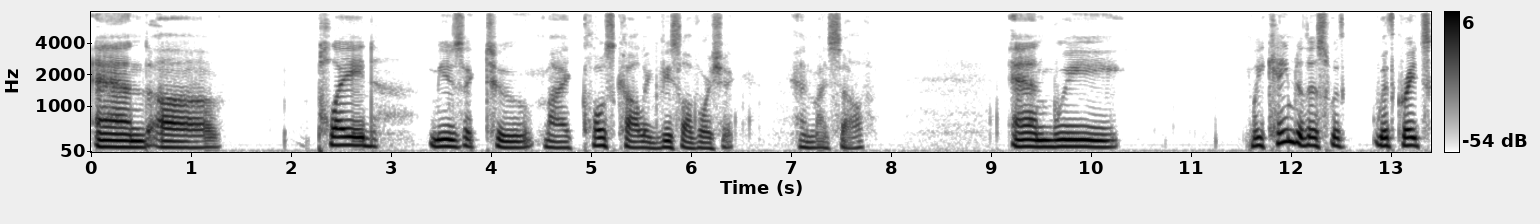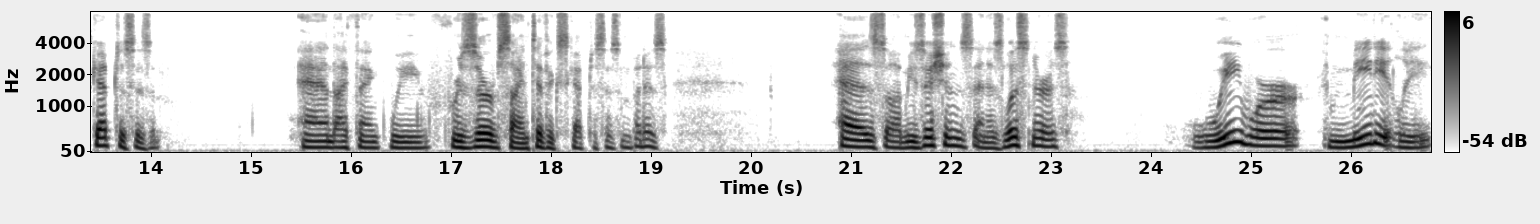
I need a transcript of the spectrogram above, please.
and uh, played music to my close colleague Wiesław Woszczyk and myself. And we, we came to this with, with great skepticism. And I think we reserved scientific skepticism. But as, as uh, musicians and as listeners, we were immediately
